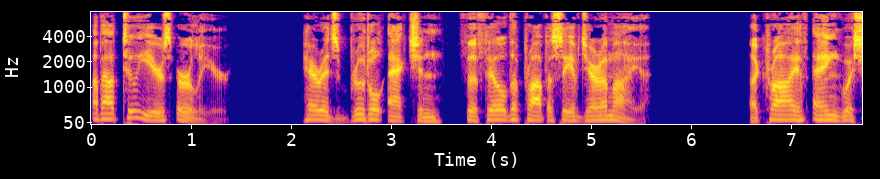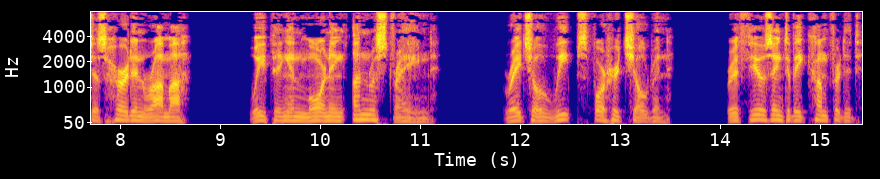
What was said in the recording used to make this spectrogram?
about two years earlier. Herod's brutal action fulfilled the prophecy of Jeremiah. A cry of anguish is heard in Ramah, weeping and mourning unrestrained. Rachel weeps for her children, refusing to be comforted,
